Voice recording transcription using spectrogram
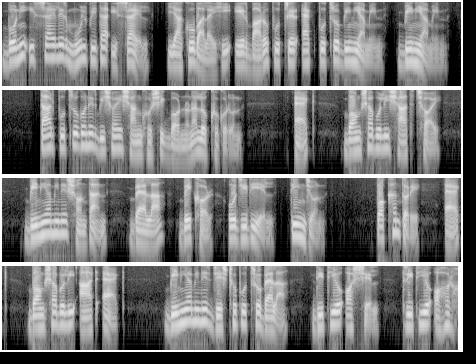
বনি ইসরায়েলের মূল পিতা ইসরায়েল, ইয়াকুব আলাইহি এর বারো পুত্রের এক পুত্র বিনিয়ামিন বিনিয়ামিন। তার পুত্রগণের বিষয়ে সাংঘর্ষিক বর্ণনা লক্ষ্য করুন। এক বংশাবলী সাত ছয়। বিনিয়ামিনের সন্তান, বেলা, বেখর ও জিদিয়েল তিনজন। পক্ষান্তরে এক, বংশাবলী আট এক। বিনিয়ামিনের জ্যেষ্ঠ পুত্র বেলা, দ্বিতীয় অশ্বেল, তৃতীয় অহরহ,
